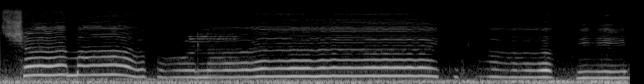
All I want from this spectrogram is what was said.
Shema Babi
